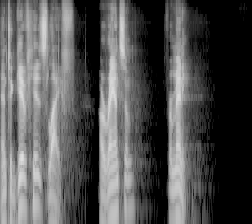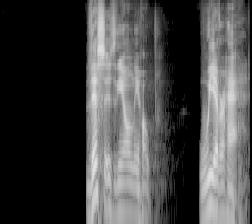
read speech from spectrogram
and to give his life a ransom for many. This is the only hope we ever had.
